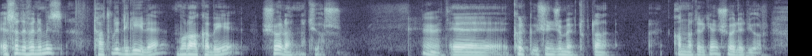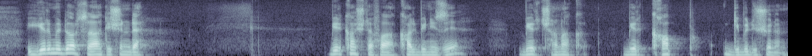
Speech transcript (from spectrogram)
Esad Efendimiz tatlı diliyle murakabeyi şöyle anlatıyor. Evet. Ee, 43. mektuptan anlatırken şöyle diyor. 24 saat içinde birkaç defa kalbinizi bir çanak, bir kap gibi düşünün.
